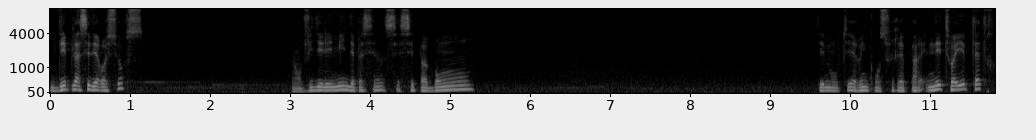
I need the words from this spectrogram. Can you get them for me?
Déplacer des ressources Non, vider les mines, déplacer... C'est pas bon. Démonter, ruine, construire, réparer. Nettoyer peut-être?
